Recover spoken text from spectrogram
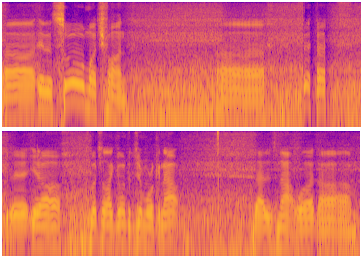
Uh, it is so much fun. Uh, you know, as much as I like going to the gym working out, that is not what um,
